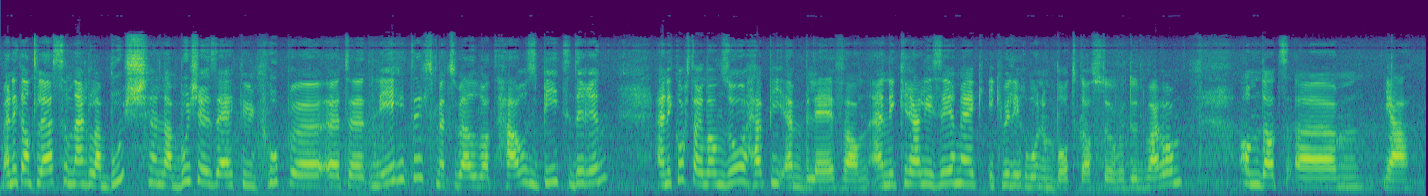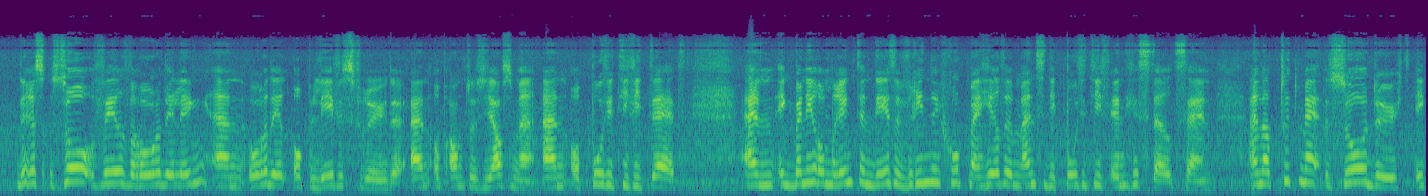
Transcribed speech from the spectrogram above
ben ik aan het luisteren naar La Bouche. En La Bouche is eigenlijk een groep uh, uit de 90 met wel wat housebeat erin. En ik word daar dan zo happy en blij van. En ik realiseer mij, ik, ik wil hier gewoon een podcast over doen. Waarom? Omdat um, ja, er is zoveel veroordeling en oordeel op levensvreugde en op enthousiasme en op positiviteit. En ik ben hier omringd in deze vriendengroep met heel veel mensen die positief ingesteld zijn. En dat doet mij zo deugd. Ik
